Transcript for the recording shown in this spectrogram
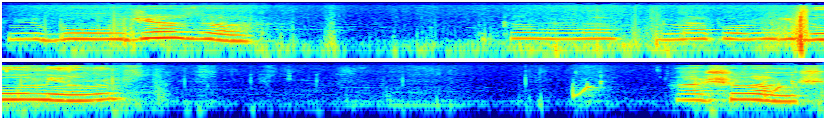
Şimdi boğulacağız da. Bakalım ne, ne yapalım gibi boğulmayalım. Ha şu varmış.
